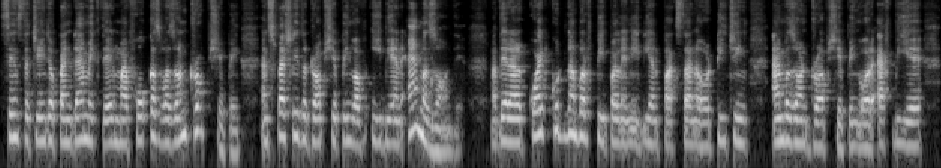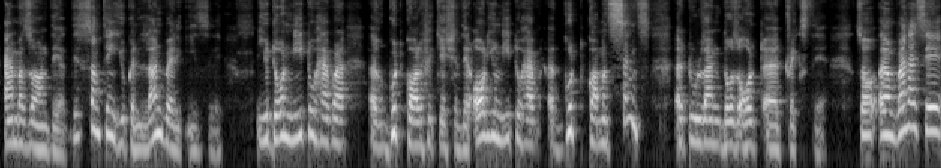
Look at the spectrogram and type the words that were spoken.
since the change of pandemic there my focus was on drop shipping and especially the drop shipping of ebay and amazon there. Now there are quite good number of people in india and pakistan who are teaching amazon drop shipping or fba amazon there. This is something you can learn very easily. You don't need to have a, a, good qualification there. All you need to have a good common sense uh, to learn those old uh, tricks there. So um, when i say uh,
